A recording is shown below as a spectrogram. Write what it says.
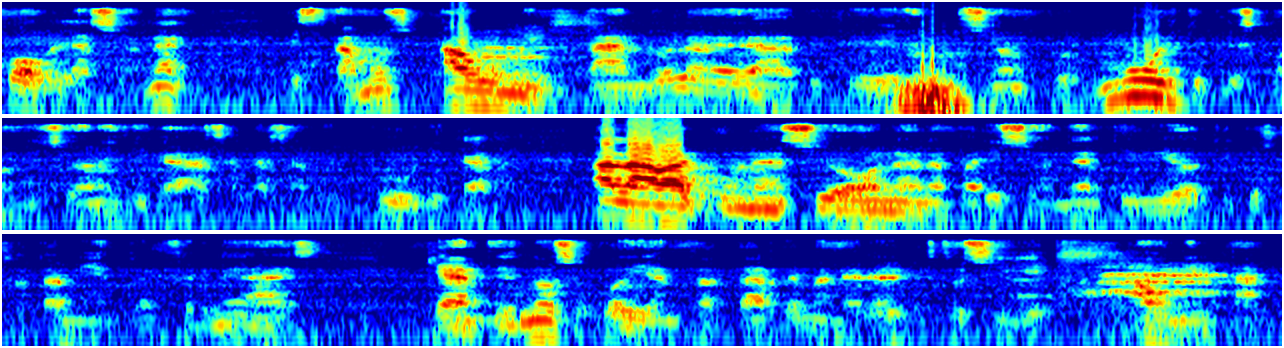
poblacional. Estamos aumentando la edad de defunción por múltiples condiciones ligadas a la salud pública, a la vacunación, a la aparición de antibióticos, tratamiento de enfermedades que antes no se podían tratar de manera que esto sigue aumentando.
